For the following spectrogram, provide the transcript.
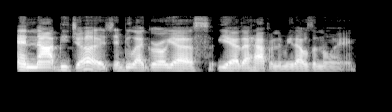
and not be judged and be like, girl, yes, yeah, that happened to me. That was annoying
